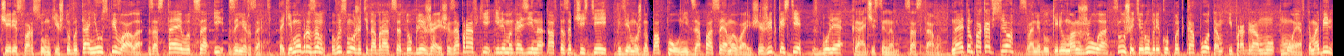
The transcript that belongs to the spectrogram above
через форсунки, чтобы та не успевала застаиваться и замерзать. Таким образом, вы сможете добраться до ближайшей заправки или магазина автозапчастей, где можно пополнить запасы омывающей жидкости с более качественным составом. На этом пока все. С вами был Кирилл Манжула. Слушайте рубрику «Под капотом» и программу «Мой автомобиль»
